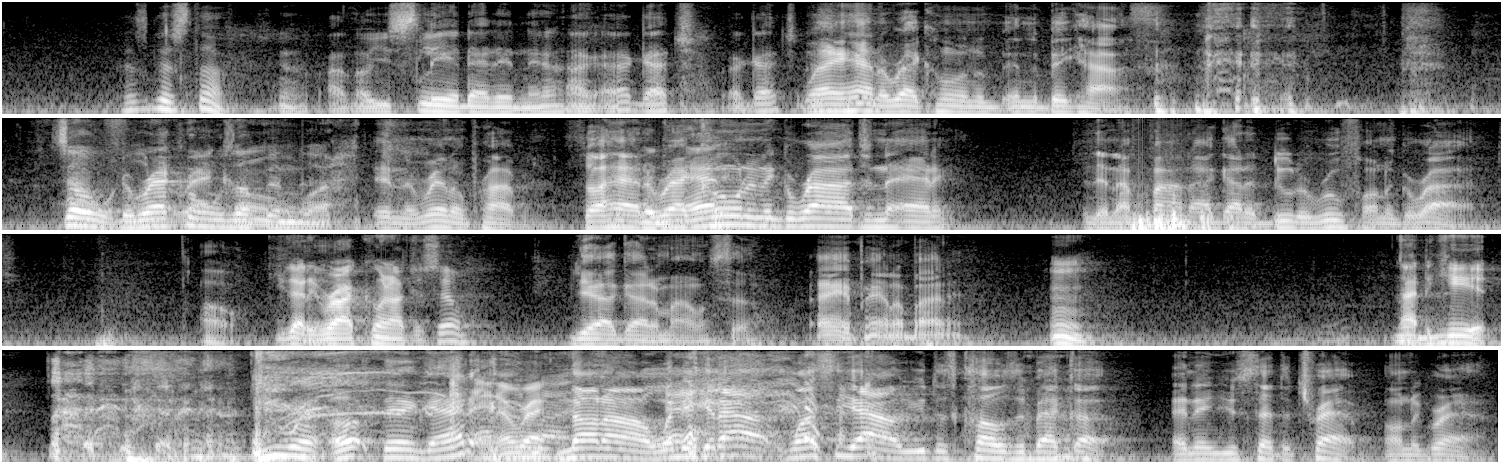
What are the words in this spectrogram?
That's good stuff. You know, I know you slid that in there. I, I got you. I got you. Well, I ain't had a raccoon in the, in the big house, so the raccoon was up in boy. the. in the rental property. So I had a raccoon attic? in the garage in the attic. And then I found out I got to do the roof on the garage. Oh, You got a raccoon out yourself? Yeah, I got him out myself. I ain't paying nobody. Mm. Not the mm-hmm. kid. You went up there and got it. No No, no. When he get out, once he out, you just close it back up, and then you set the trap on the ground.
